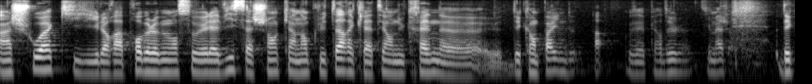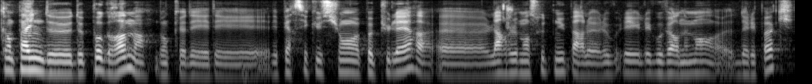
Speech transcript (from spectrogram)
un choix qui leur a probablement sauvé la vie, sachant qu'un an plus tard éclataient en Ukraine euh, des campagnes de... Ah, vous avez perdu Des campagnes de, pogrom, donc des, persécutions populaires, euh, largement soutenues par le, les, gouvernements de l'époque,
